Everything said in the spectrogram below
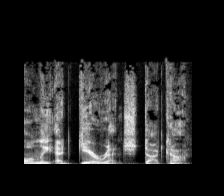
Only at gearwrench.com.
